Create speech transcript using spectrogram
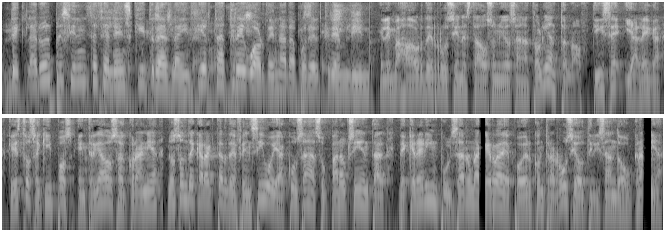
declaró el presidente Zelensky tras la incierta tregua ordenada por el Kremlin. El embajador de Rusia en Estados Unidos, Anatoly Antonov, dice y alega que estos equipos entregados a Ucrania no son de carácter defensivo y acusa a su par occidental de querer impulsar una guerra de poder contra Rusia utilizando a Ucrania.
